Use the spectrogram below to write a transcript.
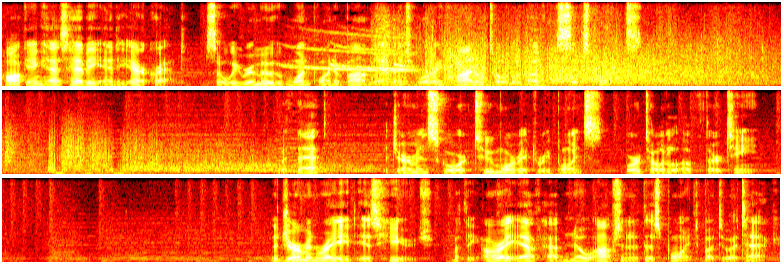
Hawkinge has heavy anti-aircraft, so we remove one point of bomb damage for a final total of 6 points. With that, the Germans score two more victory points for a total of 13. The German raid is huge, but the RAF have no option at this point but to attack.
